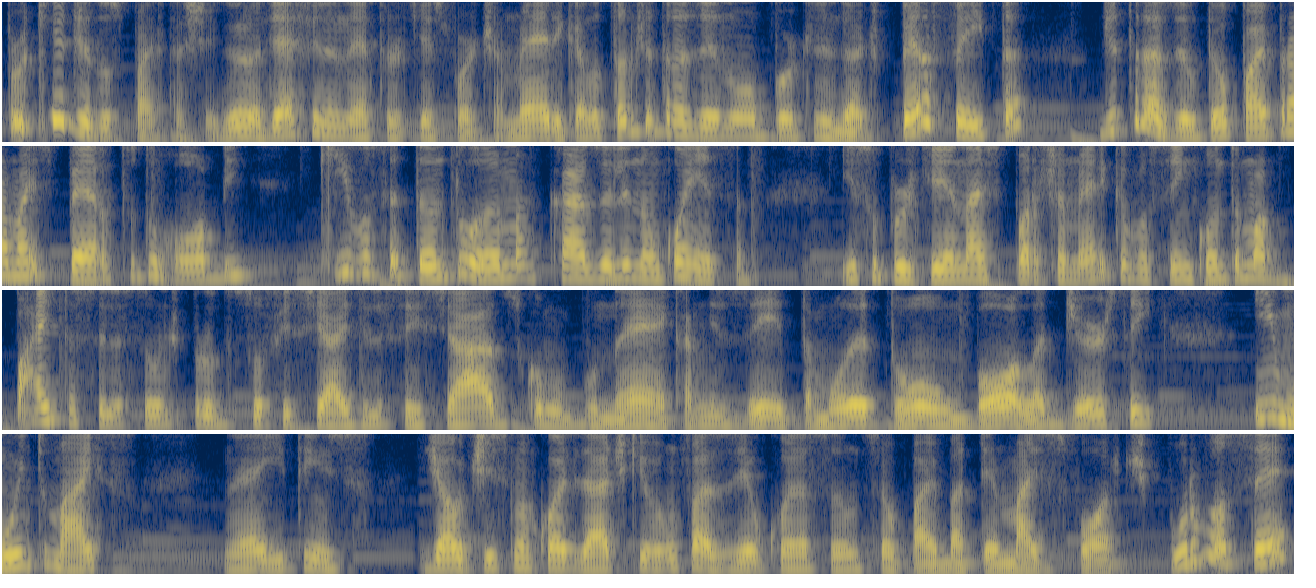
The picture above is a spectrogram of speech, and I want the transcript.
Porque o Dia dos Pais está chegando, a FN Network e a Sport América estão te trazendo uma oportunidade perfeita de trazer o teu pai para mais perto do hobby que você tanto ama, caso ele não conheça. Isso porque na Sport América você encontra uma baita seleção de produtos oficiais e licenciados, como boné, camiseta, moletom, bola, jersey e muito mais. Né? Itens de altíssima qualidade que vão fazer o coração do seu pai bater mais forte por você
